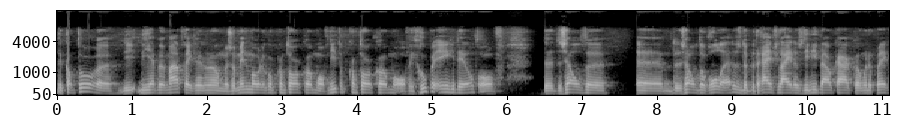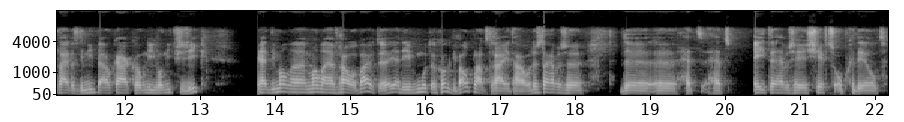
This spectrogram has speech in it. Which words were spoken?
de kantoren, die, die hebben maatregelen genomen, zo min mogelijk op kantoor komen of niet op kantoor komen, of in groepen ingedeeld, of de, dezelfde, dezelfde rollen. Hè? Dus de bedrijfsleiders die niet bij elkaar komen, de projectleiders die niet bij elkaar komen, in ieder geval niet fysiek. Ja, die mannen, mannen en vrouwen buiten, ja, die moeten ook die bouwplaats draaiend houden. Dus daar hebben ze de, het, het eten hebben ze shifts opgedeeld.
